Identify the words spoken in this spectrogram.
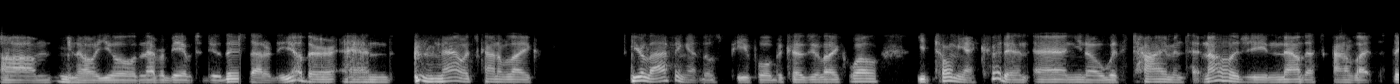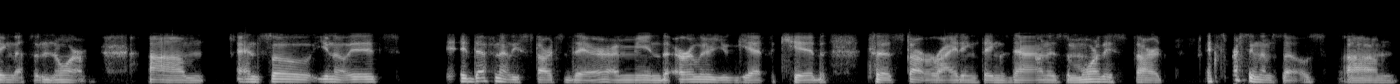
Um, you know, you'll never be able to do this, that, or the other." And now it's kind of like, you're laughing at those people because you're like, well, you told me I couldn't, and you know, with time and technology, now that's kind of like the thing that's a norm. Um, and so, you know, it's it definitely starts there. I mean, the earlier you get a kid to start writing things down, is the more they start expressing themselves. Um,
